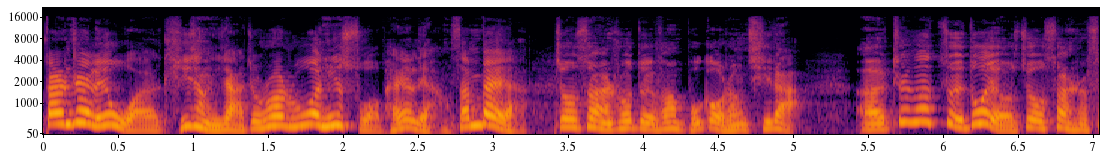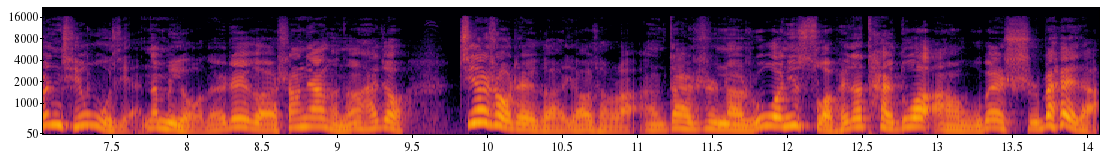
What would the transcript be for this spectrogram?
但是这里我提醒一下，就是说，如果你索赔两三倍啊，就算说对方不构成欺诈，呃，这个最多也就算是分歧误解。那么有的这个商家可能还就接受这个要求了，嗯，但是呢，如果你索赔的太多啊，五倍、十倍的，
